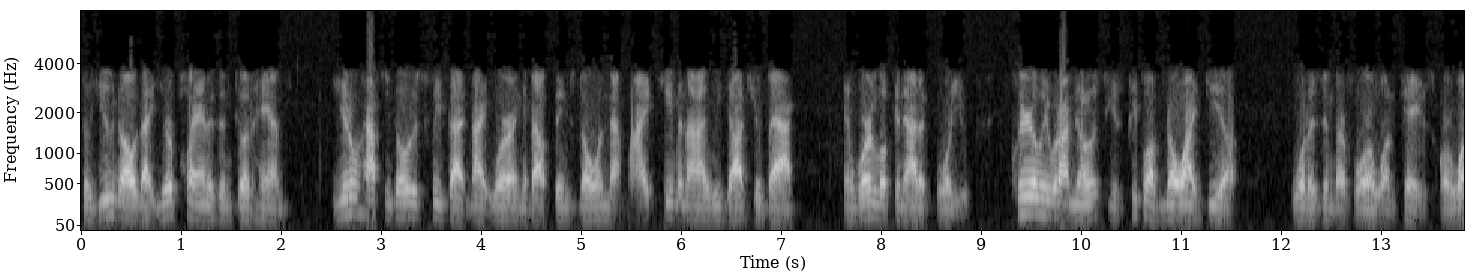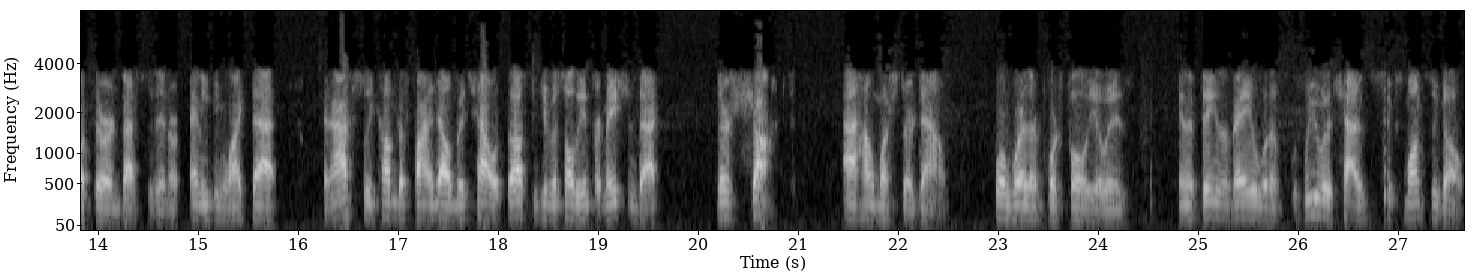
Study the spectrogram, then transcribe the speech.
so you know that your plan is in good hands. You don't have to go to sleep at night worrying about things, knowing that my team and I, we got your back and we're looking at it for you. Clearly, what I'm noticing is people have no idea what is in their 401ks or what they're invested in or anything like that. And actually come to find out, they chat with us and give us all the information back. They're shocked at how much they're down or where their portfolio is and the things that they would have, if we would have chatted six months ago,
